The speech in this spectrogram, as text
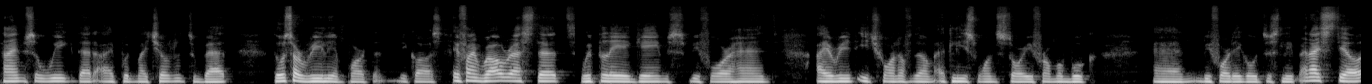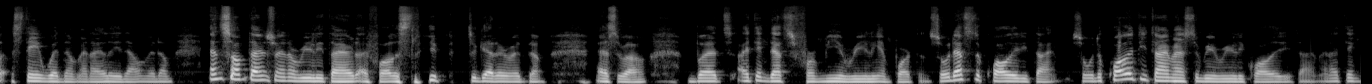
times a week that I put my children to bed, those are really important because if I'm well rested, we play games beforehand. I read each one of them at least one story from a book and before they go to sleep. And i still stay with them and i lay down with them. And sometimes when i'm really tired i fall asleep together with them as well. But i think that's for me really important. So that's the quality time. So the quality time has to be really quality time. And i think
